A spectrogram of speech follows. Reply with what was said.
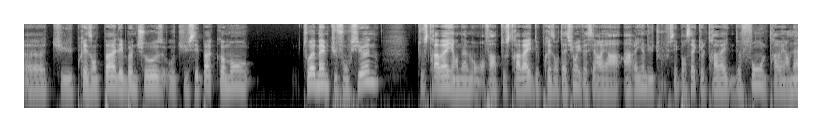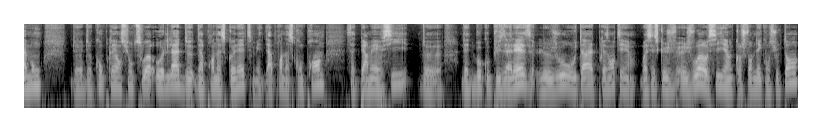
euh, tu présentes pas les bonnes choses ou tu sais pas comment toi-même tu fonctionnes, tout ce travail en amont, enfin tout ce travail de présentation, il va servir à, rien du tout. C'est pour ça que le travail de fond, le travail en amont, de, compréhension de soi, au-delà de- d'apprendre à se connaître, mais d'apprendre à se comprendre, ça te permet aussi d'être beaucoup plus à l'aise le jour où tu as à te présenter. hein. Moi, c'est ce que je, vois aussi hein, quand je forme des consultants,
